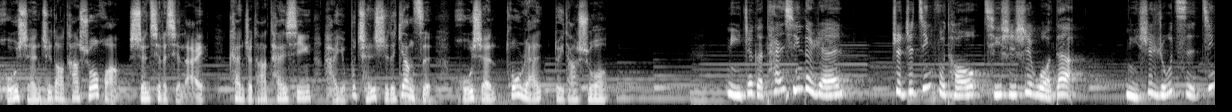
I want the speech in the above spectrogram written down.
湖神知道他说谎，生气了起来。看着他贪心还有不诚实的样子，湖神突然对他说：“你这个贪心的人，这只金斧头其实是我的。你是如此经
